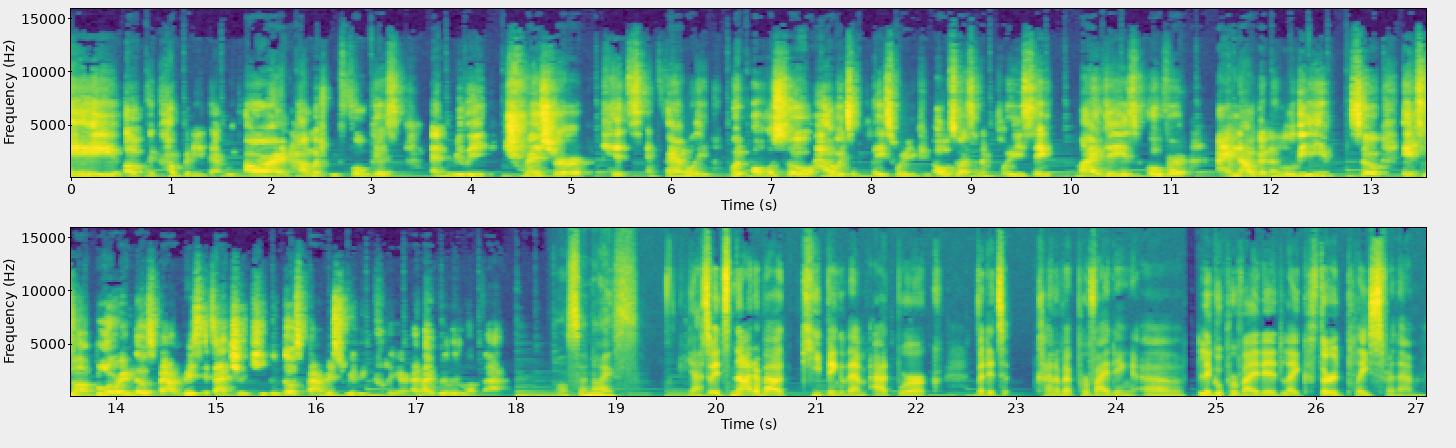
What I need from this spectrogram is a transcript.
a of the company that we are and how much we focus and really treasure kids and family, but also how it's a place where you can also as an employee say, my day is over, I'm now gonna leave. So it's not blurring those boundaries, it's actually keeping those boundaries really clear. And I really love that. Also nice. Yeah, so it's not about keeping them at work, but it's kind of like providing a Lego provided like third place for them.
